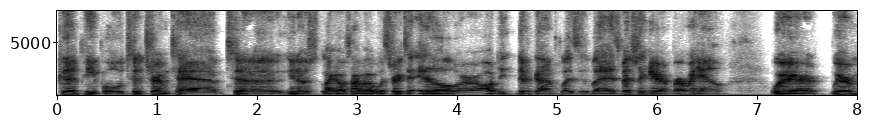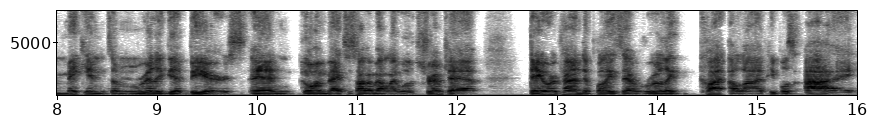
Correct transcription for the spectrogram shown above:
good people to TrimTab to you know like I was talking about with Straight to Ale or all the different kind of places, but especially here in Birmingham where we're making some really good beers and going back to talking about like with TrimTab they were kind of the place that really caught a lot of people's eye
